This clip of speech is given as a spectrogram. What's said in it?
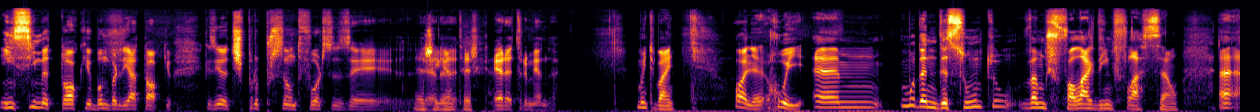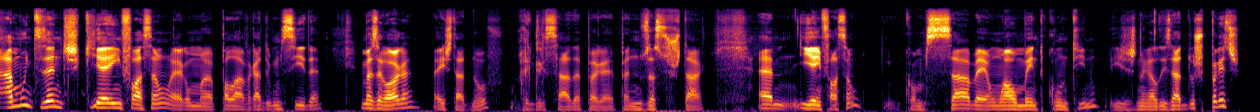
em cima de Tóquio, a bombardear Tóquio. Quer dizer, a desproporção de forças é, é era, gigantesca. Era tremenda. Muito bem. Olha, Rui, hum, mudando de assunto, vamos falar de inflação. Há muitos anos que a inflação era uma palavra adormecida, mas agora aí está de novo, regressada para, para nos assustar. Um, e a inflação, como se sabe, é um aumento contínuo e generalizado dos preços,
